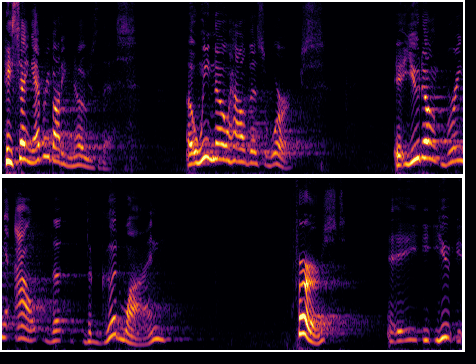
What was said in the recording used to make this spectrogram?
He's saying everybody knows this. Uh, we know how this works. Uh, you don't bring out the, the good wine first. You,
